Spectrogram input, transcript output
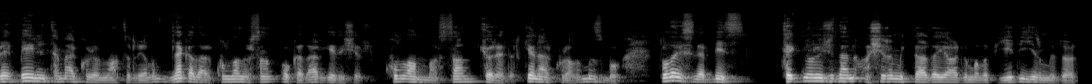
ve beynin temel kuralını hatırlayalım. Ne kadar kullanırsan o kadar gelişir. Kullanmazsan köredir. Genel kuralımız bu. Dolayısıyla biz teknolojiden aşırı miktarda yardım alıp 7-24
